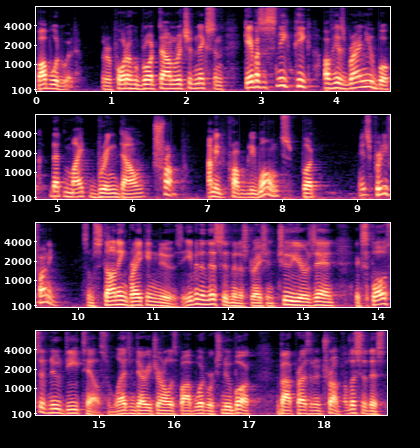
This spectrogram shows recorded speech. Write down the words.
Bob Woodward, the reporter who brought down Richard Nixon, gave us a sneak peek of his brand new book that might bring down Trump. I mean, probably won't, but it's pretty funny. Some stunning breaking news. Even in this administration, two years in, explosive new details from legendary journalist Bob Woodward's new book about President Trump. Listen to this.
